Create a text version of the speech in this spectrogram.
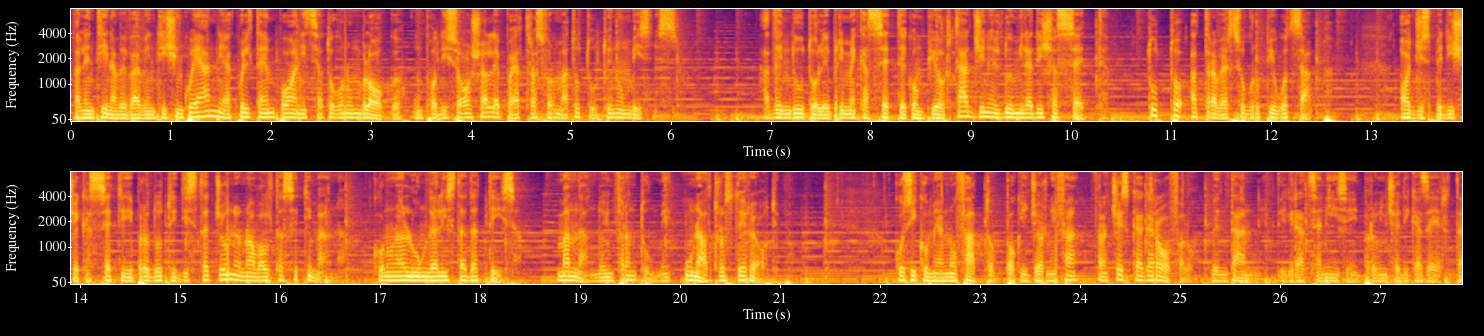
Valentina aveva 25 anni e a quel tempo ha iniziato con un blog, un po' di social e poi ha trasformato tutto in un business. Ha venduto le prime cassette con più ortaggi nel 2017, tutto attraverso gruppi WhatsApp. Oggi spedisce cassette di prodotti di stagione una volta a settimana, con una lunga lista d'attesa, mandando in frantumi un altro stereotipo così come hanno fatto pochi giorni fa Francesca Garofalo, 20 anni, di Grazianise in provincia di Caserta,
